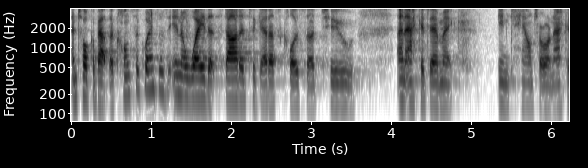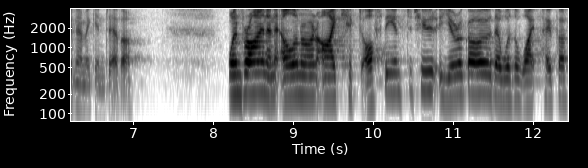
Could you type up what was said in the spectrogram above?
and talk about the consequences in a way that started to get us closer to an academic encounter or an academic endeavour. When Brian and Eleanor and I kicked off the Institute a year ago, there was a white paper.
